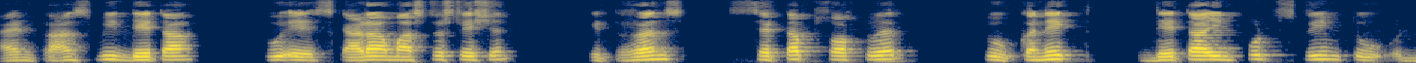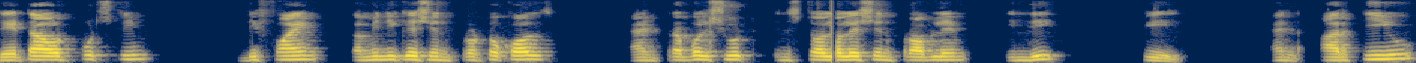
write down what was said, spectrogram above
and transmit data to a SCADA master station. It runs setup software to connect data input stream to data output stream, define communication protocols, and troubleshoot installation problem in the field. An RTU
